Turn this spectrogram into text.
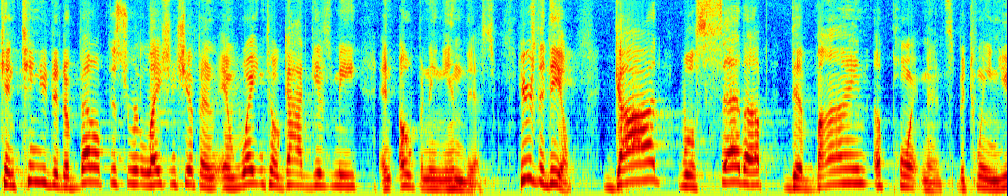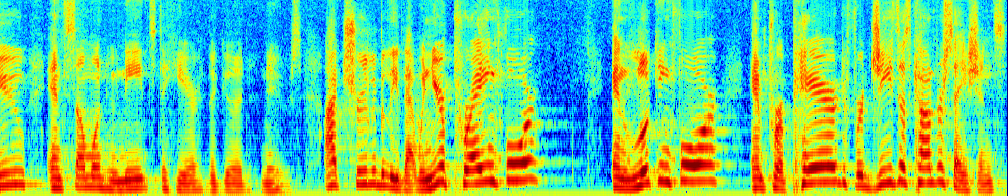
continue to develop this relationship and, and wait until God gives me an opening in this? Here's the deal God will set up divine appointments between you and someone who needs to hear the good news. I truly believe that. When you're praying for and looking for and prepared for Jesus' conversations,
